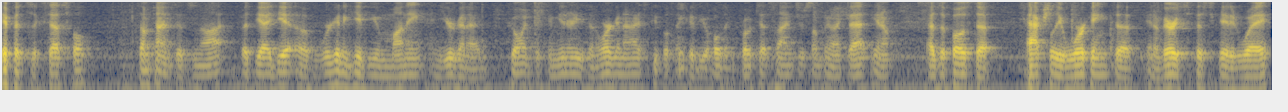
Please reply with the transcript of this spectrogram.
if it's successful. Sometimes it's not, but the idea of we're going to give you money and you're going to go into communities and organize, people think of you holding protest signs or something like that, you know, as opposed to actually working to, in a very sophisticated way,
